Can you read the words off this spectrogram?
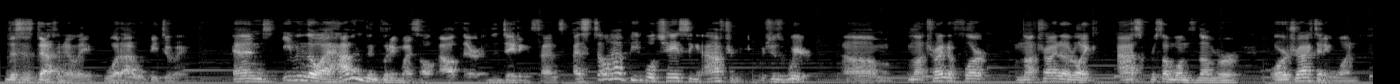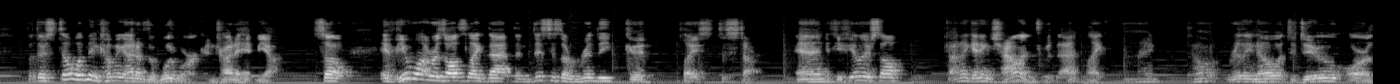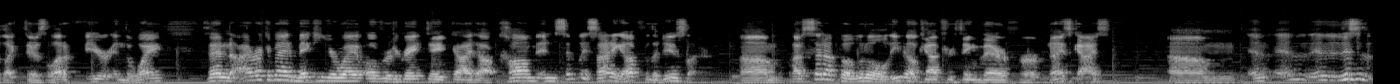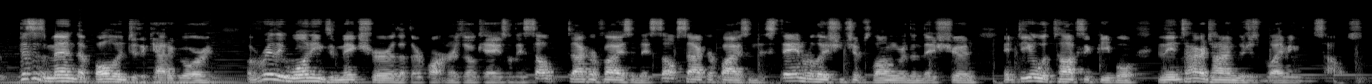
this is definitely what I would be doing. And even though I haven't been putting myself out there in the dating sense, I still have people chasing after me, which is weird. Um, I'm not trying to flirt. I'm not trying to like ask for someone's number or attract anyone. But there's still women coming out of the woodwork and trying to hit me up. So if you want results like that, then this is a really good place to start. And if you feel yourself kind of getting challenged with that, like I don't really know what to do, or like there's a lot of fear in the way, then I recommend making your way over to greatdateguy.com and simply signing up for the newsletter. Um, I've set up a little email capture thing there for nice guys. Um, and, and, and this is this is men that fall into the category of really wanting to make sure that their partner is okay. So they self-sacrifice and they self-sacrifice and they stay in relationships longer than they should and deal with toxic people. And the entire time they're just blaming themselves.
